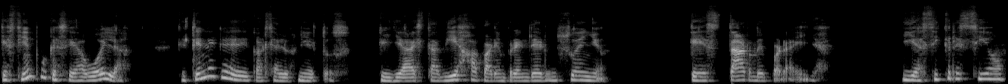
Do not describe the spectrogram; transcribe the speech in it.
que es tiempo que sea abuela, que tiene que dedicarse a los nietos, que ya está vieja para emprender un sueño, que es tarde para ella. Y así creció,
